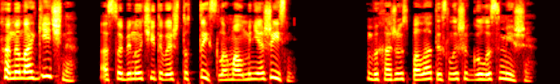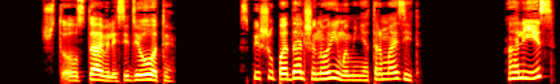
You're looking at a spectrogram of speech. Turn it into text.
Аналогично, особенно учитывая, что ты сломал мне жизнь. Выхожу из палаты, слышу голос Миши. Что уставились, идиоты? Спешу подальше, но Рима меня тормозит. Алис,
